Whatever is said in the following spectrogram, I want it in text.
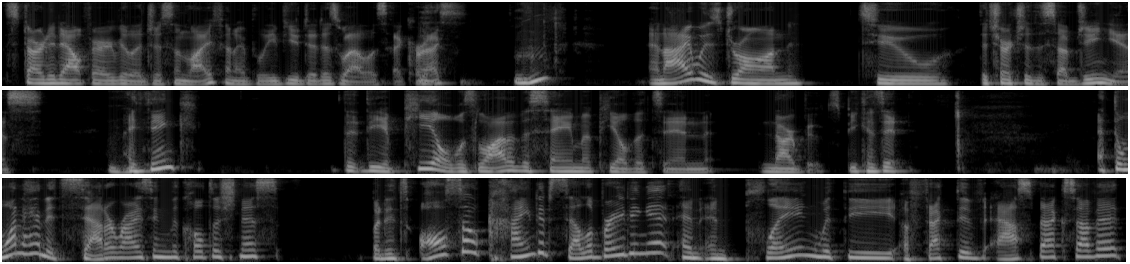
started out very religious in life, and I believe you did as well. Is that correct? Yes. hmm And I was drawn to the Church of the Subgenius. Mhm. I think that the appeal was a lot of the same appeal that's in Narboots because it, at the one hand, it's satirizing the cultishness, but it's also kind of celebrating it and and playing with the effective aspects of it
